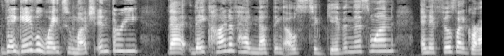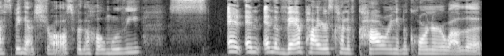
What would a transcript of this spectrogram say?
they gave away too much in 3 that they kind of had nothing else to give in this one and it feels like grasping at straws for the whole movie. And and and the vampires kind of cowering in the corner while the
